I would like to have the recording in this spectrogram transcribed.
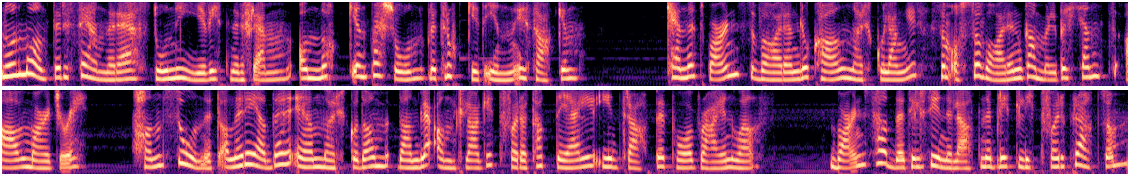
Noen måneder senere sto nye vitner frem, og nok en person ble trukket inn i saken. Kenneth Barnes var en lokal narkolanger som også var en gammel bekjent av Marjorie. Han sonet allerede en narkodom da han ble anklaget for å ha tatt del i drapet på Brian Wells. Barnes hadde tilsynelatende blitt litt for pratsom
